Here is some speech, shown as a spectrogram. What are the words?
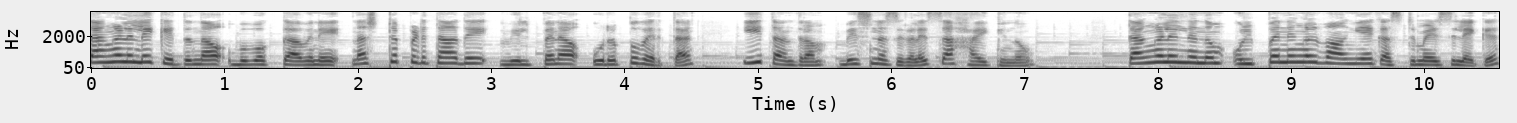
തങ്ങളിലേക്ക് എത്തുന്ന ഉപഭോക്താവിനെ നഷ്ടപ്പെടുത്താതെ വിൽപ്പന ഉറപ്പുവരുത്താൻ ഈ തന്ത്രം ബിസിനസ്സുകളെ സഹായിക്കുന്നു. തങ്ങളിൽ നിന്നും ഉൽപ്പന്നങ്ങൾ വാങ്ങിയ കസ്റ്റമേഴ്സിലേക്ക്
